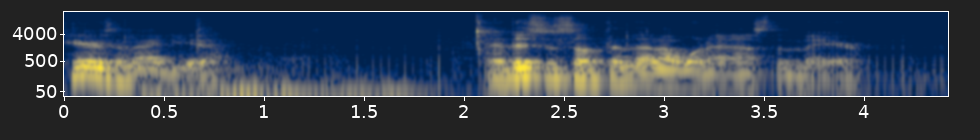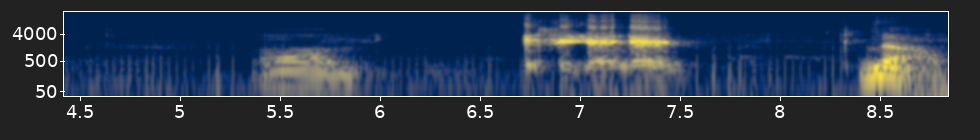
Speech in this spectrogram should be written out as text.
Here's an idea. And this is something that I want to ask the mayor. Um, Is he gang gang? no.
